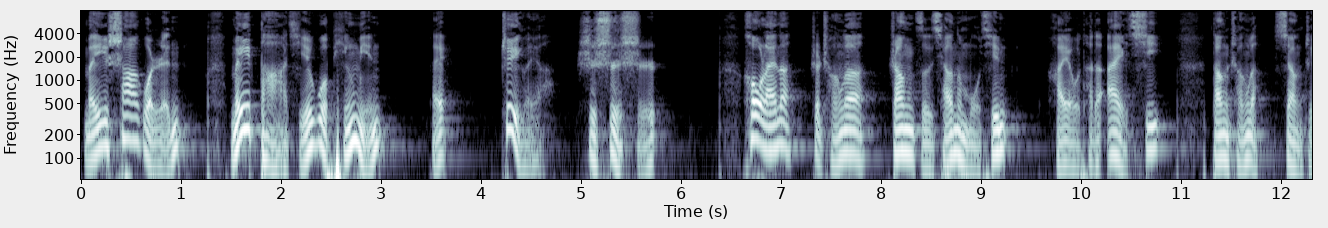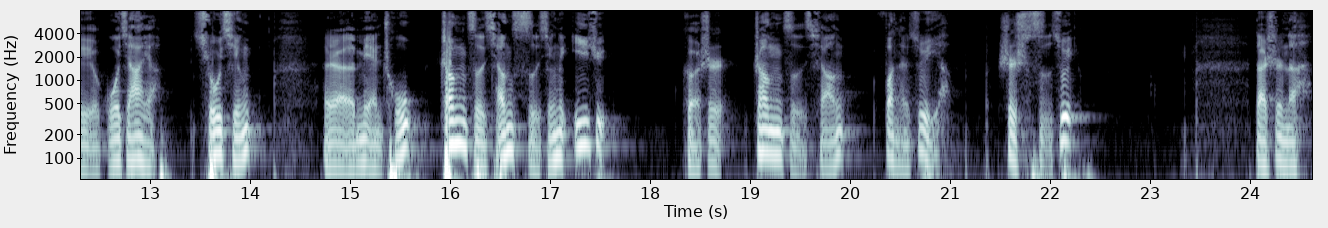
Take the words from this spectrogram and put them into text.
没杀过人，没打劫过平民。哎，这个呀是事实。后来呢，这成了张子强的母亲还有他的爱妻，当成了向这个国家呀。求情，呃，免除张子强死刑的依据。可是张子强犯的罪呀，是死罪。但是呢，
